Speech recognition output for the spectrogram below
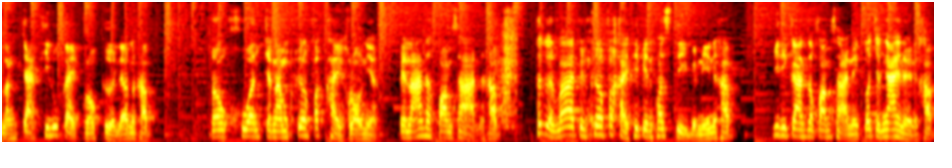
หลังจากที่ลูกไก่ของเราเกิดแล้วนะครับ เราควรจะนำเครื่องฟักไข่ของเราเนี่ยไปล้างทำความสะอาดนะครับ ถ้าเกิดว่าเป็นเครื่องฟักไข่ที่เป็นพลาสติกแบบนี้นะครับวิธีการทำความสะอาดเนี่ยก็จะง่ายหน่อยนะครับ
